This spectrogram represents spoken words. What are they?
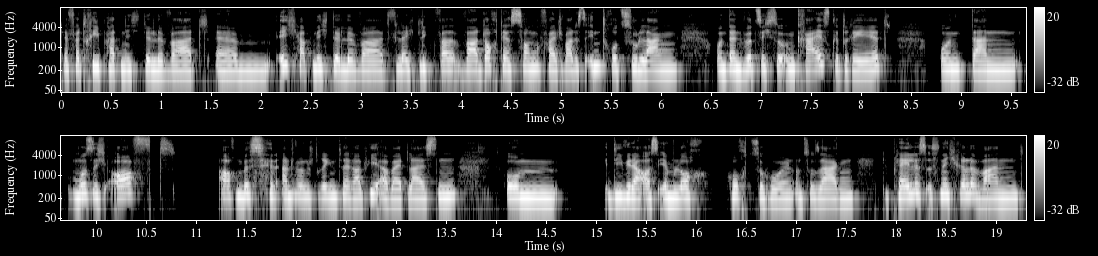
der Vertrieb hat nicht delivered, ähm, ich habe nicht delivered, vielleicht liegt, war, war doch der Song falsch, war das Intro zu lang. Und dann wird sich so im Kreis gedreht. Und dann muss ich oft auch ein bisschen Anführungsstrichen Therapiearbeit leisten, um die wieder aus ihrem Loch hochzuholen und zu sagen, die Playlist ist nicht relevant,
